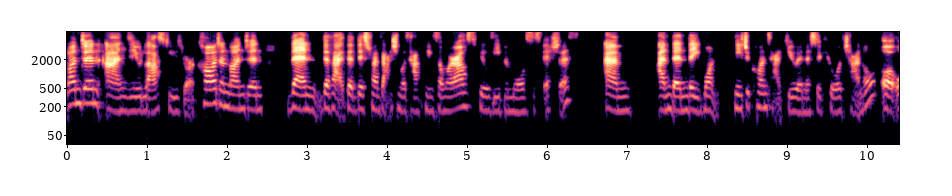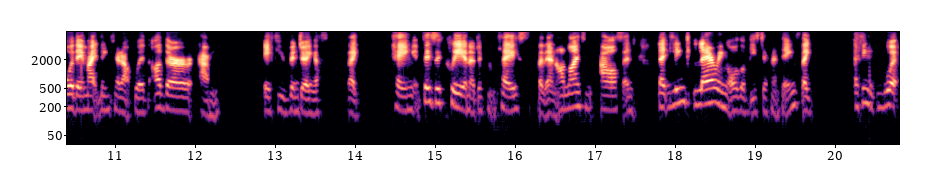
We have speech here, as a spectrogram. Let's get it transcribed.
London and you last used your card in London, then the fact that this transaction was happening somewhere else feels even more suspicious. Um, and then they want need to contact you in a secure channel, or, or they might link it up with other um, if you've been doing a like paying it physically in a different place, but then online something else, and like link layering all of these different things. Like I think what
